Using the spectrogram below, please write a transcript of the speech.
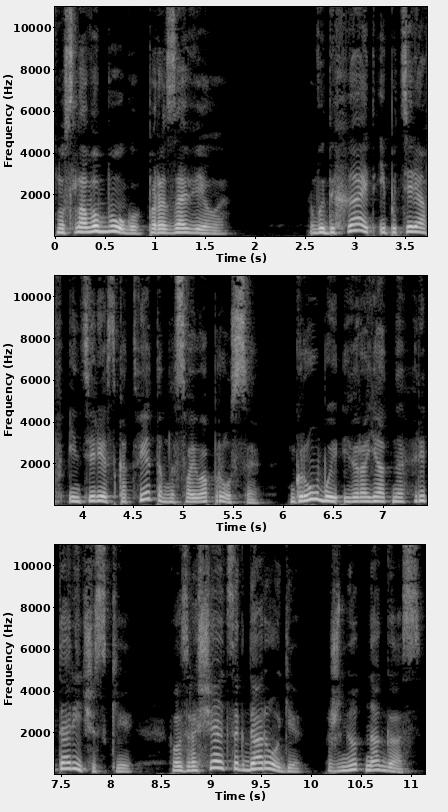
Но, слава богу, порозовела. Выдыхает и, потеряв интерес к ответам на свои вопросы, грубые и, вероятно, риторические, возвращается к дороге, жмет на газ.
